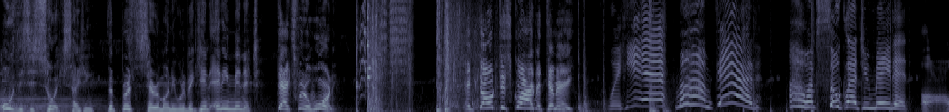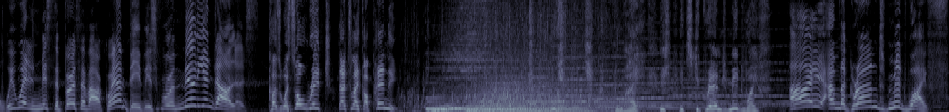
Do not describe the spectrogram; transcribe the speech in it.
Oh, this is so exciting. The birth ceremony will begin any minute. Thanks for the warning. And don't describe it to me! We're here! Mom, Dad! Oh, I'm so glad you made it. Oh, we wouldn't miss the birth of our grandbabies for a million dollars. Cause we're so rich, that's like a penny. Oh my, it- it's the grand midwife. I am the Grand Midwife.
